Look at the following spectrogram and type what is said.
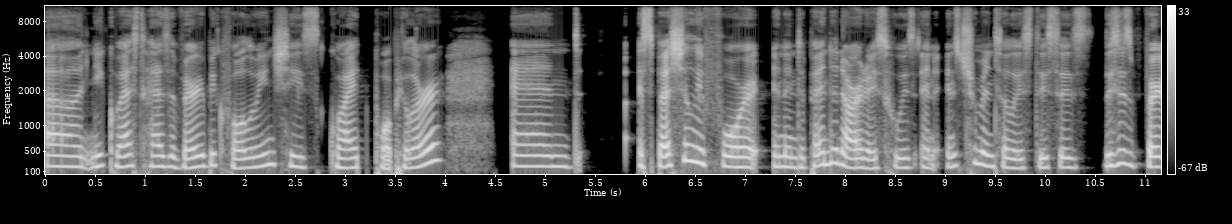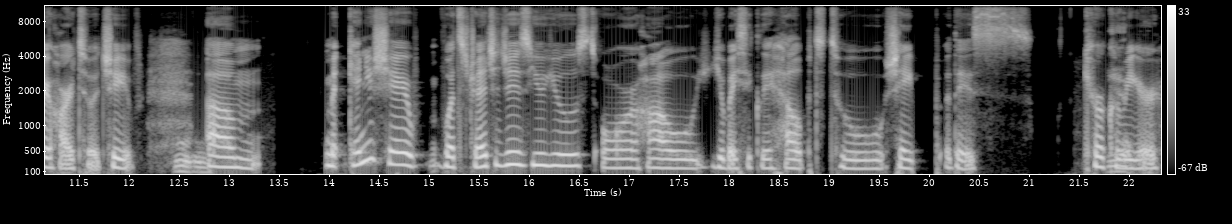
Uh, Nik West has a very big following. She's quite popular, and especially for an independent artist who is an instrumentalist, this is this is very hard to achieve. hmm Um, Can you share what strategies you used or how you basically helped to shape this Yeah. career?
